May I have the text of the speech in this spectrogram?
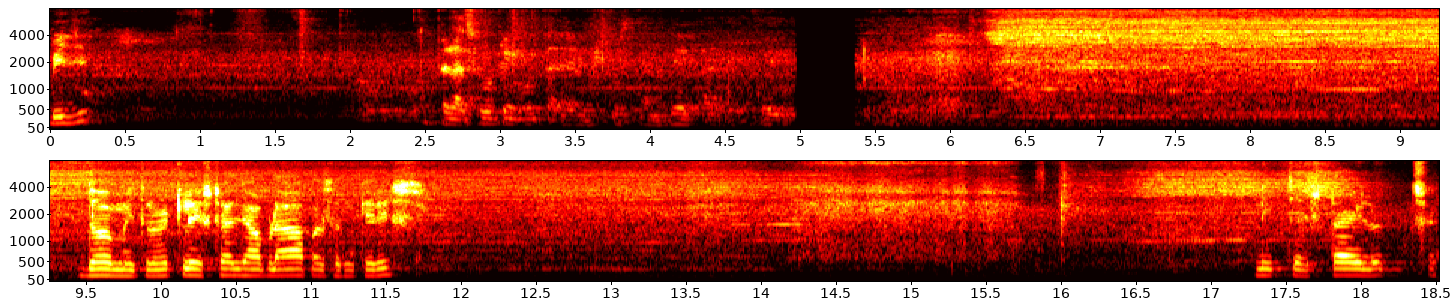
બીજી? પેલા શૂટિંગ ઉતારે દો મિત્રો, એટલી સ્ટાઇલ આપણે આ પસંદ કરીશ. નીચે સ્ટાઇલ જ છે.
